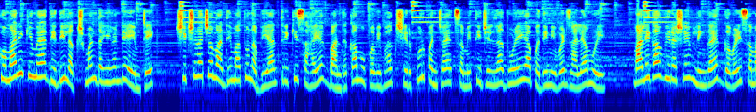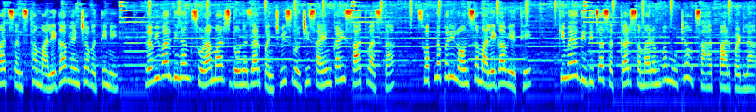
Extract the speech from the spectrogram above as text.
कुमारी किमया दिदी लक्ष्मण दहिहंडे एमटेक शिक्षणाच्या माध्यमातून अभियांत्रिकी सहाय्यक बांधकाम उपविभाग शिरपूर पंचायत समिती जिल्हा धुळे या पदी निवड झाल्यामुळे मालेगाव वीरशैव लिंगायत गवळी समाज संस्था मालेगाव यांच्या वतीने रविवार दिनांक सोळा मार्च दोन हजार पंचवीस रोजी सायंकाळी सात वाजता स्वप्नपरी लॉन्स मालेगाव येथे किमया दिदीचा सत्कार समारंभ मोठ्या उत्साहात पार पडला.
